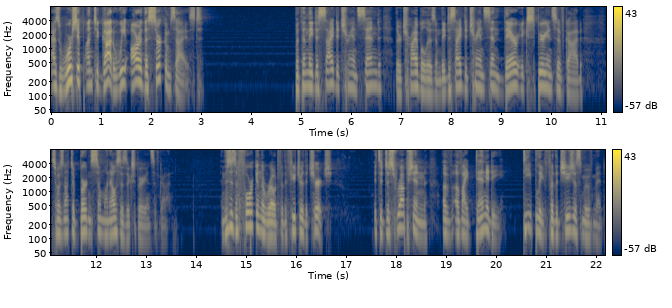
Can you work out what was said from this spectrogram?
as worship unto God. We are the circumcised. But then they decide to transcend their tribalism. They decide to transcend their experience of God so as not to burden someone else's experience of God. And this is a fork in the road for the future of the church. It's a disruption of, of identity deeply for the Jesus movement.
